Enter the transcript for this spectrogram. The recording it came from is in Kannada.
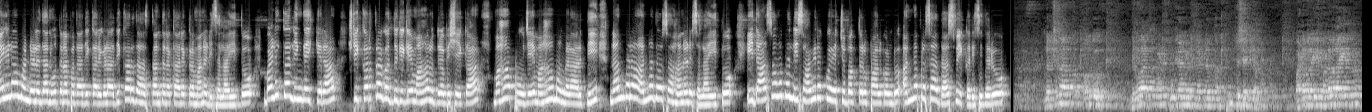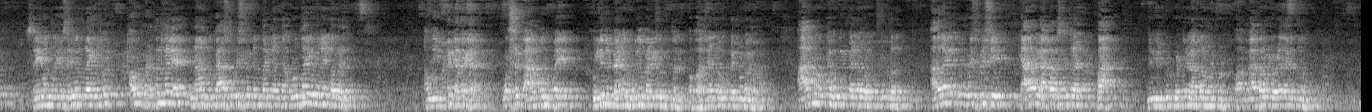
ಮಹಿಳಾ ಮಂಡಳದ ನೂತನ ಪದಾಧಿಕಾರಿಗಳ ಅಧಿಕಾರದ ಹಸ್ತಾಂತರ ಕಾರ್ಯಕ್ರಮ ನಡೆಸಲಾಯಿತು. ಬಳಿಕ ಲಿಂಗೈಕ್ಯರ ಶ್ರೀ ಕರ್ತೃಗದ್ದುಗೆಗೆ ಮಹಾರುದ್ರಾಭಿಷೇಕ, ಮಹಾಪೂಜೆ, ಮಹಾಮಂಗಳಾರತಿ, ನಂತರ ಅನ್ನದಾಸೋಹ ನಡೆಸಲಾಯಿತು. ಈ ದಾಸೋಹದಲ್ಲಿ ಸಾವಿರಕ್ಕೂ ಹೆಚ್ಚು ಭಕ್ತರು ಪಾಲ್ಗೊಂಡು ಸ್ವೀಕರಿಸಿದರು. ಪೂಜೆ ಮಾಡಿರ್ತಕ್ಕಂಥ ಪೂಜ್ಯ ಶಕ್ತಿ ಬಡವರಿಗೆ ಬಡವರಾಗಿದ್ರು, ಶ್ರೀಮಂತರಿಗೆ ಶ್ರೀಮಂತರಾಗಿದ್ರು, ಅವರು ಬಡತನದಲ್ಲೇ ನಾಲ್ಕು ಕಾಸು ಉಳಿಸ್ಬೇಕಂತಕ್ಕಂಥ ಉಳಿತಾಯ ಯೋಜನೆ ಅವರಲ್ಲಿ ಅವ್ರು ಈ ಮಠಕ್ಕೆ ಆದಾಗ ವರ್ಷಕ್ಕೆ ಆರ್ನೂರು ರೂಪಾಯಿ ಹುಲ್ಲಿನ ಬೇಡ ಹುಲ್ಲಿನ ಬಾಡಿಗೆ ಬರ್ತಾನೆ ಒಬ್ಬ ಹದಿನೆಂಟು ಹುಲ್ಲು ಬೇಕೊಂಡು ಹೋಗ್ಯವ ಆರ್ನೂರು ರೂಪಾಯಿ ಹುಲ್ಲಿನ ಬೇಡ ದುಡ್ಡು ಬರುತ್ತೆ. ಅದರಾಗೆ ದುಡ್ಡು ಬಿಡಿಸಿ ಉಳಿಸಿ ಯಾರು ವ್ಯಾಪಾರಸ್ಥಿದ್ರೆ ಬಾ. ನಿಮಗೆ ದುಡ್ಡು ಕೊಡ್ತೀನಿ, ವ್ಯಾಪಾರ ಮಾಡ್ಕೊಂಡು. ವ್ಯಾಪಾರ ಮಾಡಿ ಒಳ್ಳೇದಾಗುತ್ತೆ ನಾನು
